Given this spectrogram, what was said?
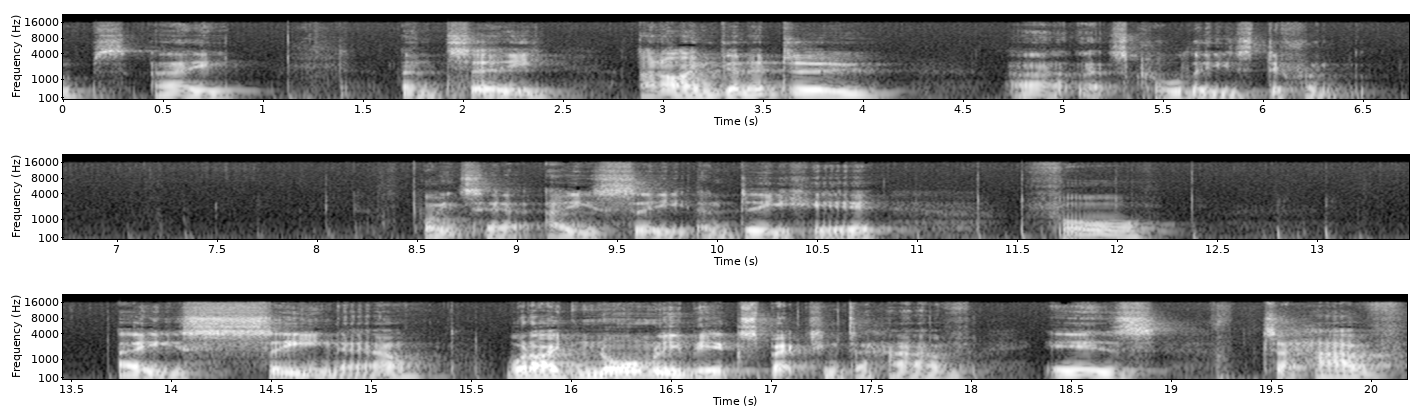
oops, A and T, and I'm going to do, uh, let's call these different points here, A, C and D here, for AC now, what I'd normally be expecting to have is to have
